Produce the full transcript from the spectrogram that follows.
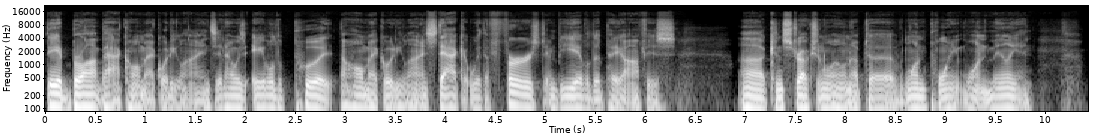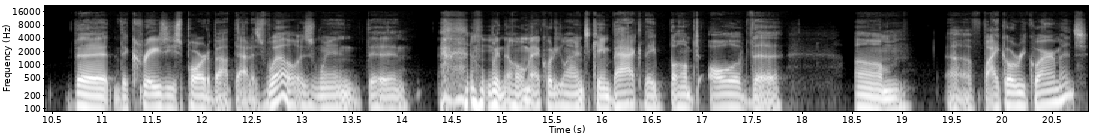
they had brought back home equity lines, and I was able to put a home equity line, stack it with a first, and be able to pay off his uh, construction loan up to 1.1 million. The the craziest part about that as well is when the when the home equity lines came back, they bumped all of the um, uh, FICO requirements,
